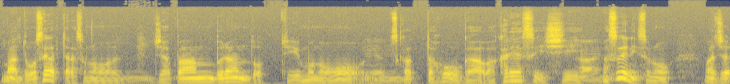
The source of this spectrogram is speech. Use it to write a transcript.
まあどうせだったらそのジャパンブランドっていうものを使った方が分かりやすいし、まあ、すでにその、まあ、じゃ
